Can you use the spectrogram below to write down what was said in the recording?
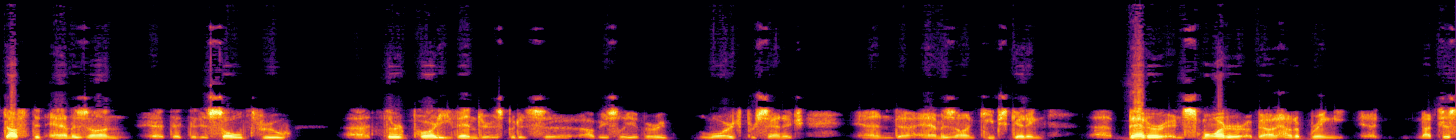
stuff that Amazon uh, that, that is sold through uh, third-party vendors, but it's uh, obviously a very large percentage, and uh, Amazon keeps getting uh, better and smarter about how to bring uh, not just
